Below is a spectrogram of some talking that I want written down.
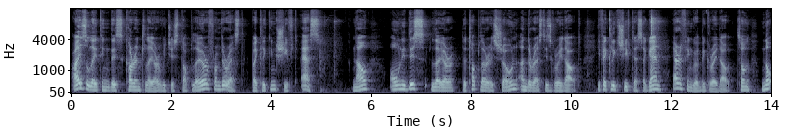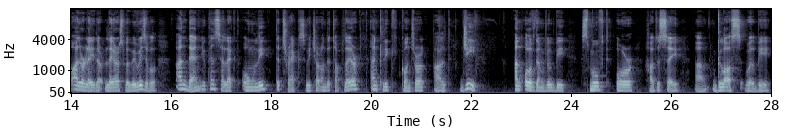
isolating this current layer, which is top layer from the rest by clicking Shift S. Now only this layer, the top layer is shown and the rest is grayed out. If I click Shift S again, everything will be grayed out. So no other layer, layers will be visible. And then you can select only the tracks which are on the top layer and click Ctrl Alt G. And all of them will be smoothed or how to say um, gloss will be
